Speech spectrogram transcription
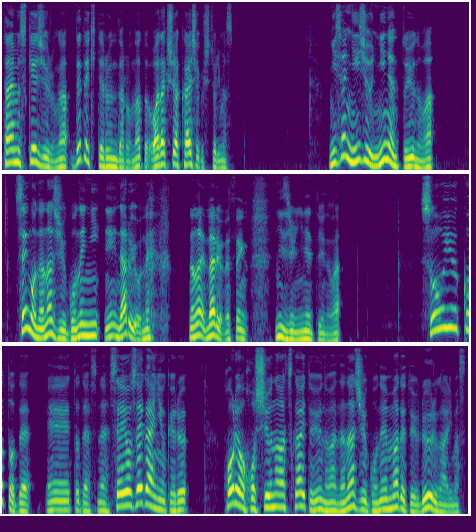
タイムスケジュールが出てきてるんだろうなと私は解釈しております。2022年というのは、戦後75年に、えなるよね。ななるよね、戦後22年というのは。そういうことで、えーっとですね、西洋世界における捕虜補修の扱いというのは75年までというルールがあります。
